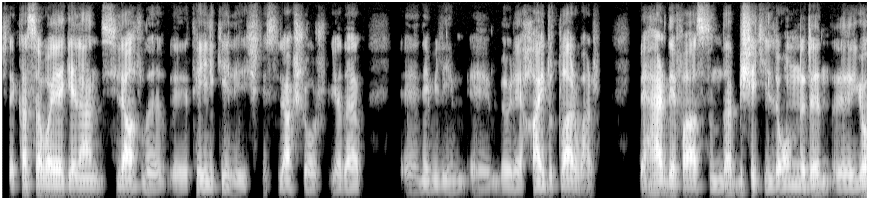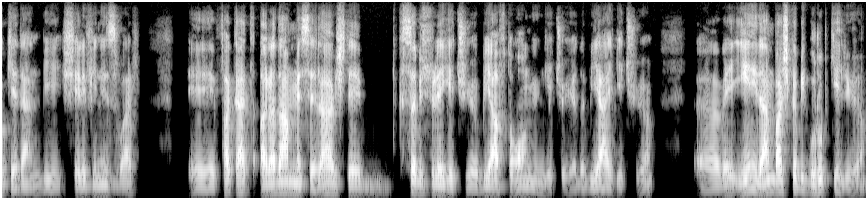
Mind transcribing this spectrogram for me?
İşte kasabaya gelen silahlı, eee, tehlikeli, işte silahşor ya da eee, ne bileyim eee, böyle haydutlar var ve her defasında bir şekilde onları eee, yok eden bir şerifiniz var. Eee, fakat aradan mesela işte kısa bir süre geçiyor, 1 hafta 10 gün geçiyor ya da 1 ay geçiyor eee, ve yeniden başka bir grup geliyor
